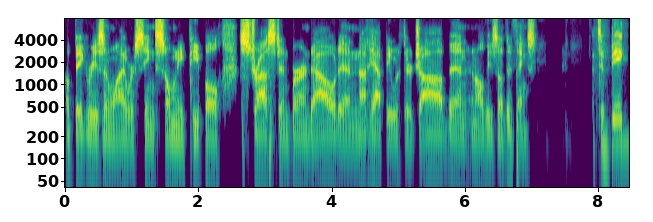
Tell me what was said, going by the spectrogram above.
a big reason why we're seeing so many people stressed and burned out and not happy with their job and, and all these other things. It's a big,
